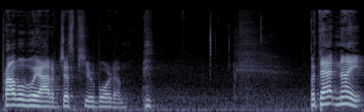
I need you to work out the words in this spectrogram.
probably out of just pure boredom. but that night,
